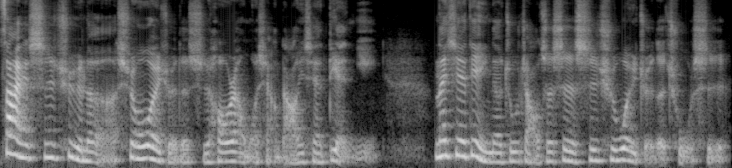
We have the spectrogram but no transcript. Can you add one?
在失去了嗅味觉的时候，让我想到一些电影。那些电影的主角就是失去味觉的厨师，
